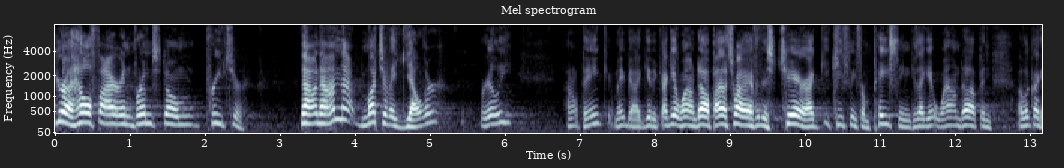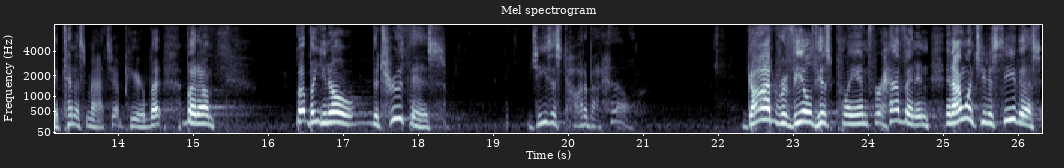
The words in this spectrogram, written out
you're a hellfire and brimstone preacher. Now, now, I'm not much of a yeller, really. I don't think. Maybe I get, I get wound up. I, that's why I have this chair. I, it keeps me from pacing because I get wound up and I look like a tennis match up here. But, but, um, but, but you know, the truth is, Jesus taught about hell. God revealed his plan for heaven. And, and I want you to see this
